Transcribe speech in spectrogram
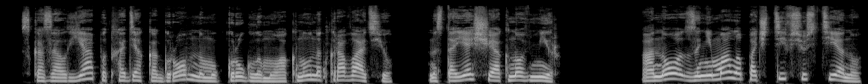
— сказал я, подходя к огромному круглому окну над кроватью, настоящее окно в мир. Оно занимало почти всю стену,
